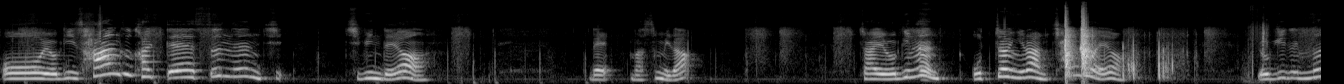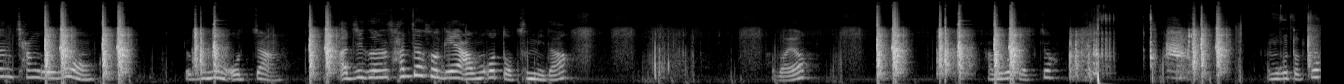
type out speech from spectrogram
어 여기 상황극 할 때 쓰는 지- 집인데요. 네 맞습니다. 자 여기는 옷장이랑 창고예요. 여기는 창고고 여기는 옷장. 아직은 상자 속에 아무것도 없습니다. 봐봐요. 아무것도 없죠? 아무것도 없죠?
